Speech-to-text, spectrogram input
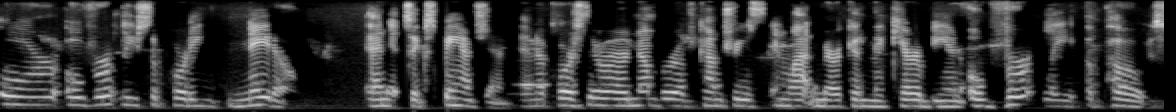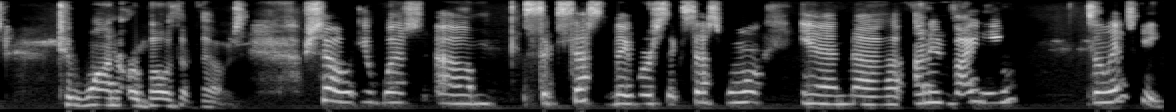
or overtly supporting NATO and its expansion. And of course there are a number of countries in Latin America and the Caribbean overtly opposed to one or both of those. So it was um, success. They were successful in uh, uninviting Zelensky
